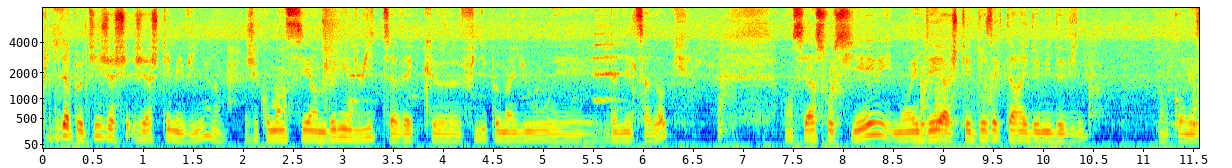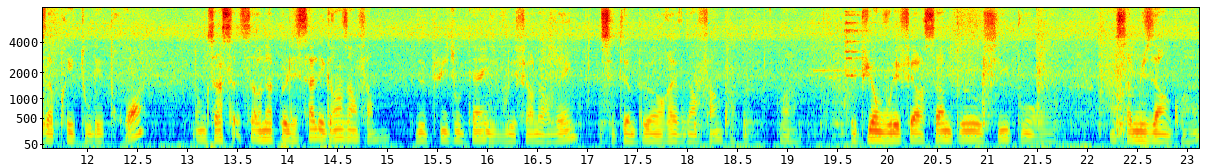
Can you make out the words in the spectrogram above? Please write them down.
petit à petit, j'ai acheté mes vignes. J'ai commencé en 2008 avec euh, Philippe Mayou et Daniel Sadoc. On s'est associés, ils m'ont aidé à acheter 2 hectares et demi de vignes. Donc on les a pris tous les trois. Donc ça, on appelait ça les grands enfants. Depuis tout le temps, ils voulaient faire leur vin. C'était un peu un rêve d'enfant. Et puis on voulait faire ça un peu aussi pour en s'amusant. Hein.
